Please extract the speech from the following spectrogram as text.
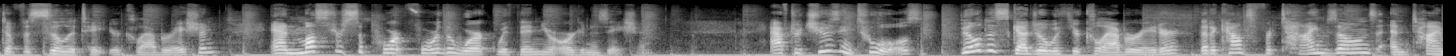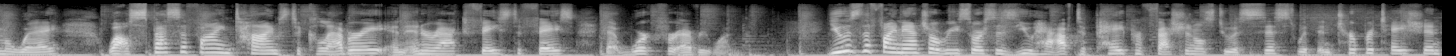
to facilitate your collaboration and muster support for the work within your organization. After choosing tools, build a schedule with your collaborator that accounts for time zones and time away while specifying times to collaborate and interact face to face that work for everyone. Use the financial resources you have to pay professionals to assist with interpretation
